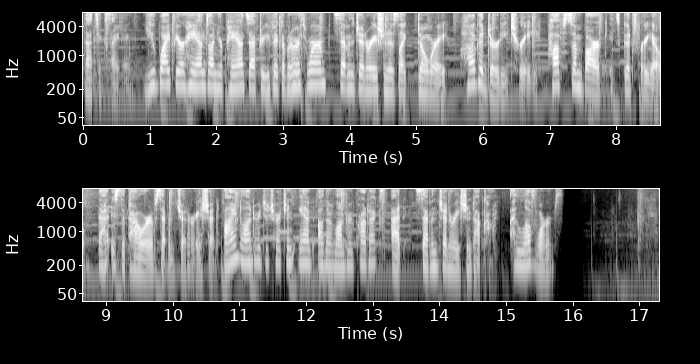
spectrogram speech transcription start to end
That's exciting. You wipe your hands on your pants after you pick up an earthworm. Seventh generation is like, don't worry, hug a dirty tree, huff some bark, it's good for you. That is the power of seventh generation. Find laundry detergent and other laundry products at seventhgeneration.com. I love worms.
